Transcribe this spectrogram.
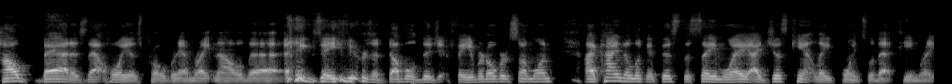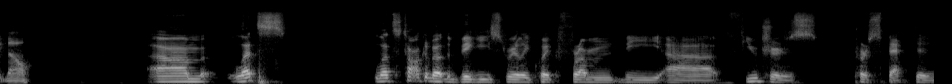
how bad is that Hoyas program right now that Xavier is a double digit favorite over someone? I kind of look at this the same way. I just can't lay points with that team right now. Um, let's let's talk about the Big East really quick from the uh, futures perspective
